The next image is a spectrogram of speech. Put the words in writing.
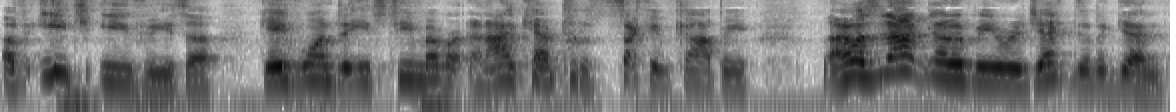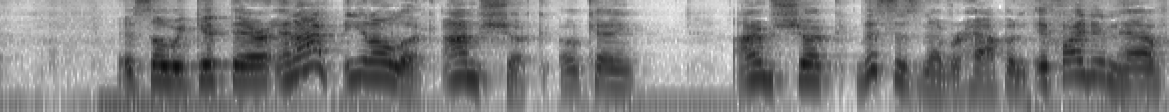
of each e visa, gave one to each team member, and I kept the second copy. I was not going to be rejected again. And so we get there, and I'm, you know, look, I'm shook, okay? I'm shook. This has never happened. If I didn't have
